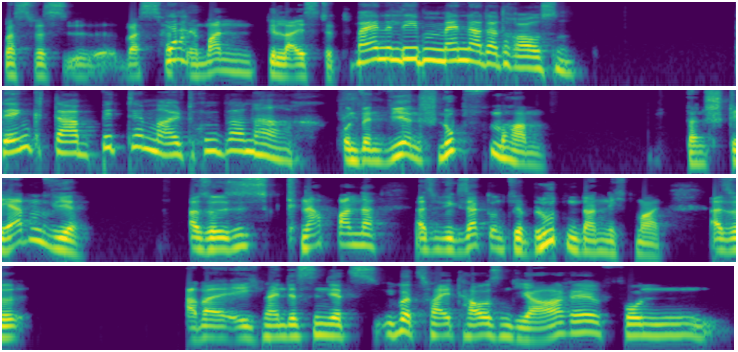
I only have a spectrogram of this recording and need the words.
Was, was, äh, was hat Ja. der Mann geleistet? Meine lieben Männer da draußen, denkt da bitte mal drüber nach. Und wenn wir einen Schnupfen haben, dann sterben wir. Also es ist knapp an der, also wie gesagt, und wir bluten dann nicht mal. Also, aber ich meine, das sind jetzt über 2000 Jahre von,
